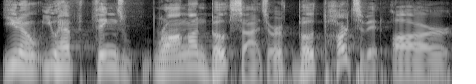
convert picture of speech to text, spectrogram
you know you have things wrong on both sides or if both parts of it are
